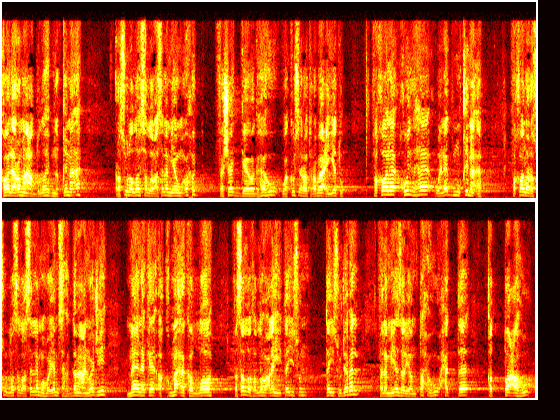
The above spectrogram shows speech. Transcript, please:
قال رمى عبد الله بن قمأة رسول الله صلى الله عليه وسلم يوم أحد فشج وجهه وكسرت رباعيته. فقال خذها ونبن قمأة. فقال رسول الله صلى الله عليه وسلم وهو يمسح الدم عن وجهه ما لك أقمأك الله؟ فسلط الله عليه تيس, تيس جبل فلم يزل ينطحه حتى قطعه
